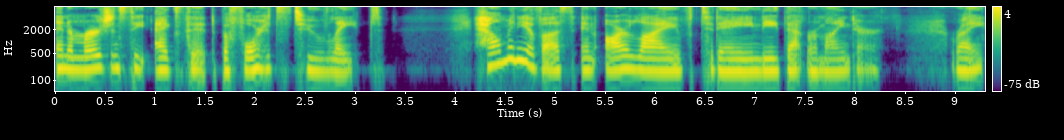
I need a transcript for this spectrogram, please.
an emergency exit before it's too late. How many of us in our life today need that reminder, right?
